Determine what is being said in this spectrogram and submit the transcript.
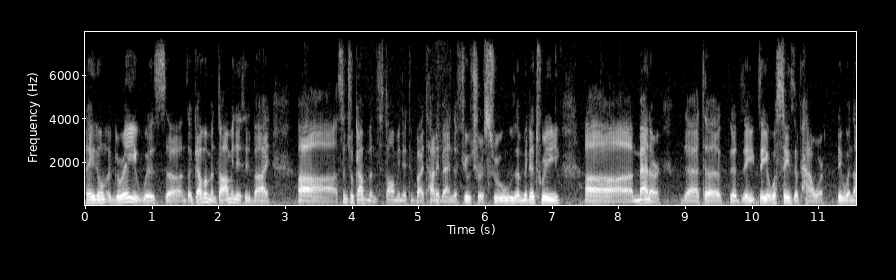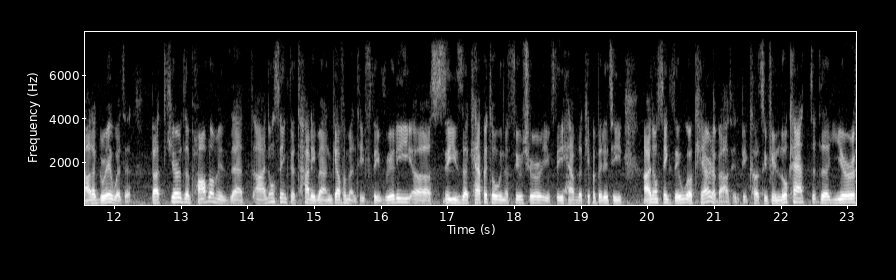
they don't agree with uh, the government dominated by uh, central government dominated by Taliban in the future through the military uh, manner that, uh, that they, they will seize the power. They will not agree with it. But here the problem is that I don't think the Taliban government, if they really uh, seize the capital in the future, if they have the capability, I don't think they will care about it. Because if you look at the year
